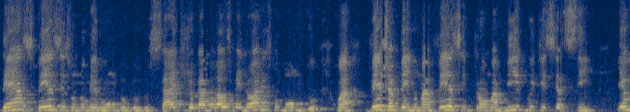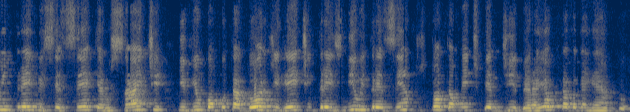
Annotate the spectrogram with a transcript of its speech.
dez vezes o número um do, do, do site, jogavam lá os melhores do mundo. Uma, veja bem, uma vez entrou um amigo e disse assim: eu entrei no ICC, que era o site, e vi um computador de rating 3.300 totalmente perdido. Era eu que estava ganhando.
